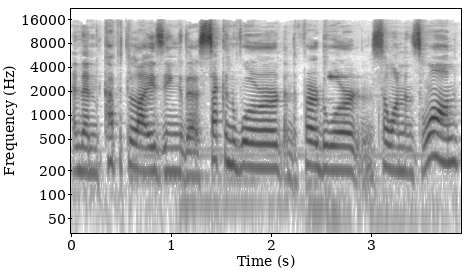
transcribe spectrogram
and then capitalizing the second word and the third word and so on and so on,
